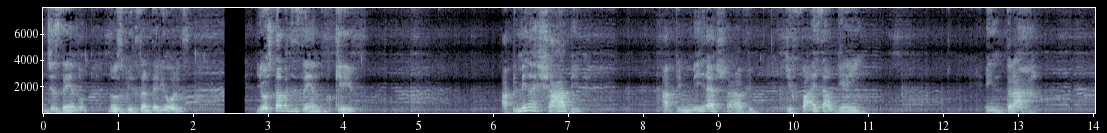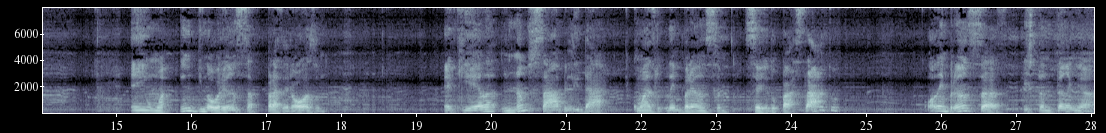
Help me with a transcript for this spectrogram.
dizendo nos vídeos anteriores. E eu estava dizendo que a primeira chave, a primeira chave que faz alguém entrar em uma ignorância prazerosa é que ela não sabe lidar com as lembranças, seja do passado ou lembranças instantâneas,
